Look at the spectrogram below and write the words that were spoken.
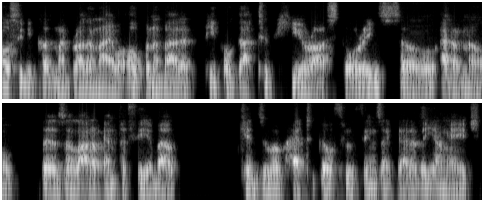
mostly because my brother and I were open about it, people got to hear our stories. So I don't know. There's a lot of empathy about kids who have had to go through things like that at a young age.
